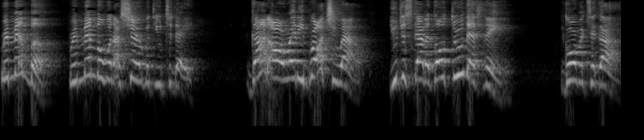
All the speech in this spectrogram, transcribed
remember, remember what I shared with you today. God already brought you out. You just got to go through that thing. Glory to God.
